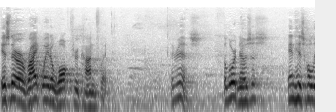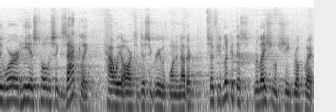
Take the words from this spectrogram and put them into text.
Is there a right way to walk through conflict? There is. The Lord knows us. In His holy word, He has told us exactly how we are to disagree with one another. So if you look at this relational sheet real quick,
